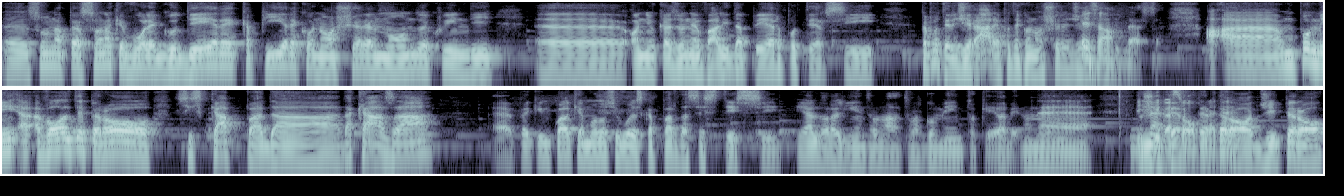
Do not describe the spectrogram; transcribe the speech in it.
eh, sono una persona che vuole godere, capire, conoscere il mondo e quindi ogni occasione è valida per potersi per poter girare, poter conoscere gente esatto. diversa. A, a, un po' me, a, a, volte però si scappa da, da casa eh, perché in qualche modo si vuole scappare da se stessi e allora lì entra un altro argomento che vabbè non è, non è per, per, per, oggi, però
